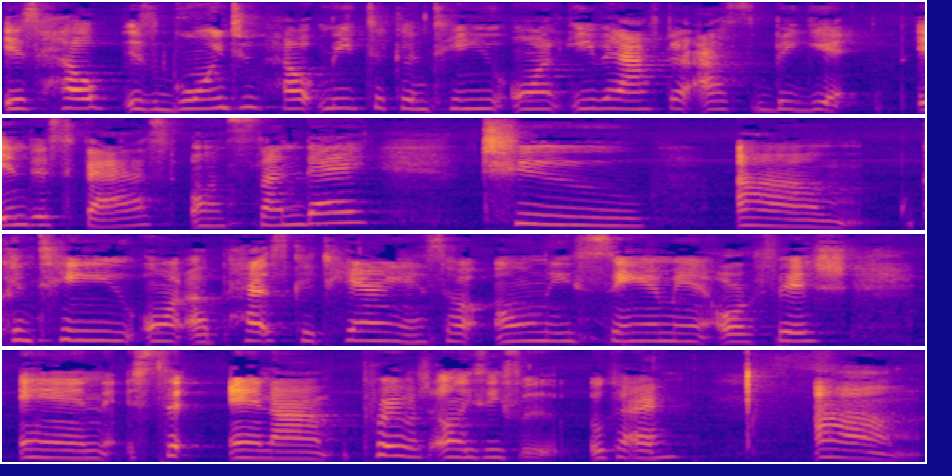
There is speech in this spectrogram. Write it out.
is help is going to help me to continue on even after I begin in this fast on Sunday to um continue on a pescatarian. So only salmon or fish and and um pretty much only seafood okay? Um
